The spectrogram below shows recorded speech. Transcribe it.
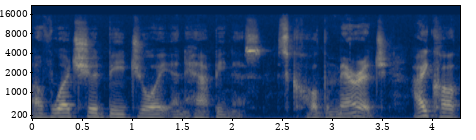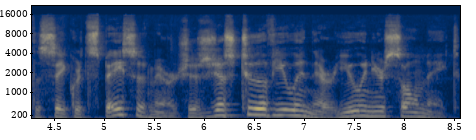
of what should be joy and happiness. It's called the marriage. I call it the sacred space of marriage. There's just two of you in there, you and your soulmate.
